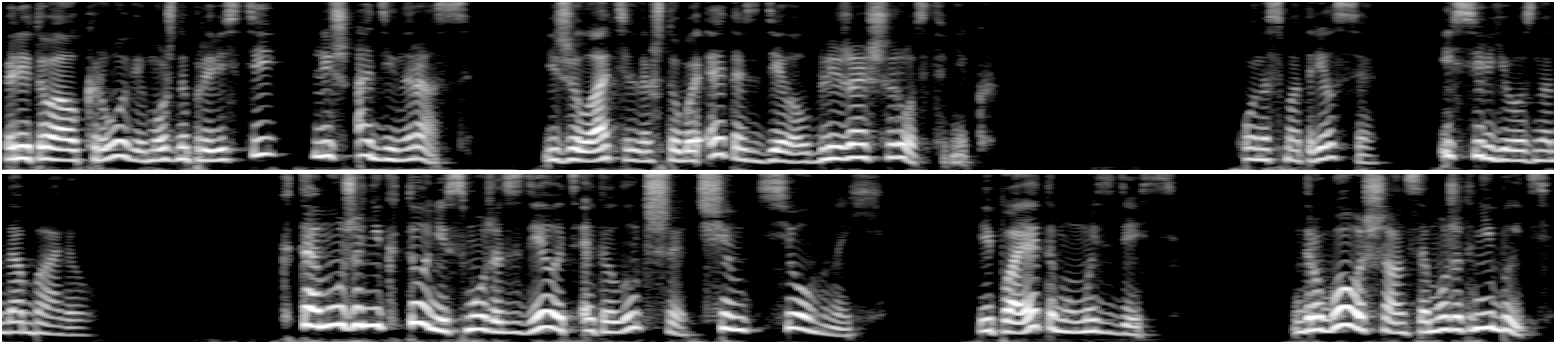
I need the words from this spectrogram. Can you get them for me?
Ритуал крови можно провести лишь один раз, и желательно, чтобы это сделал ближайший родственник. Он осмотрелся и серьезно добавил. К тому же никто не сможет сделать это лучше, чем темный. И поэтому мы здесь. Другого шанса может не быть,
